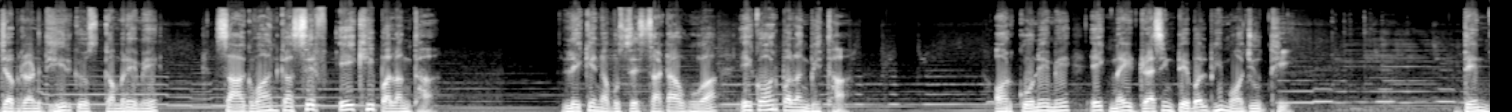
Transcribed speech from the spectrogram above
जब रणधीर के उस कमरे में सागवान का सिर्फ़ एक ही पलंग था। लेकिन अब उससे सटा हुआ एक और पलंग भी था। और कोने में एक नई ड्रेसिंग टेबल भी मौजूद थी। दिन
